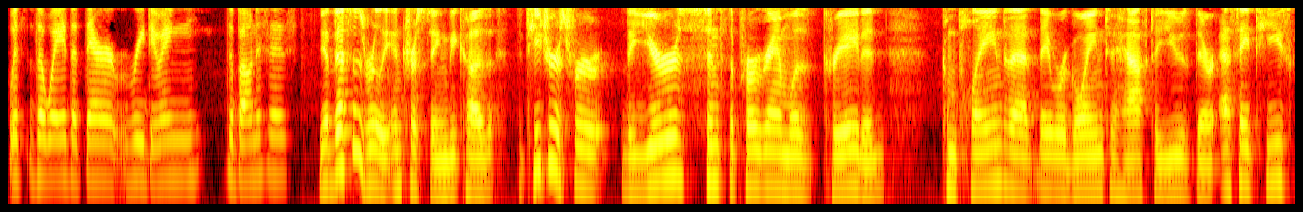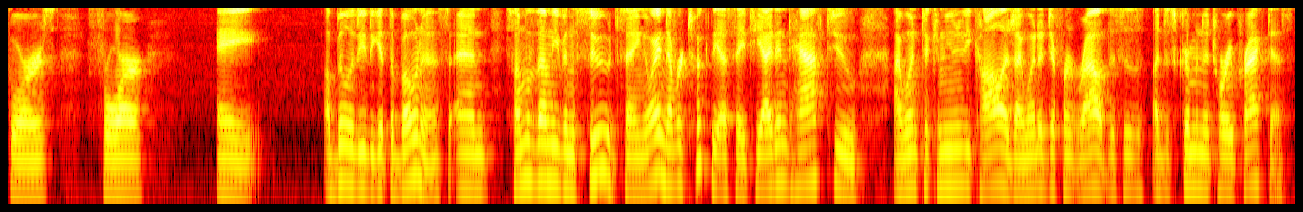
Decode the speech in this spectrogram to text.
with the way that they're redoing the bonuses? Yeah, this is really interesting because the teachers for the years since the program was created complained that they were going to have to use their SAT scores for a ability to get the bonus and some of them even sued saying oh i never took the sat i didn't have to. I went to community college. I went a different route. This is a discriminatory practice.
